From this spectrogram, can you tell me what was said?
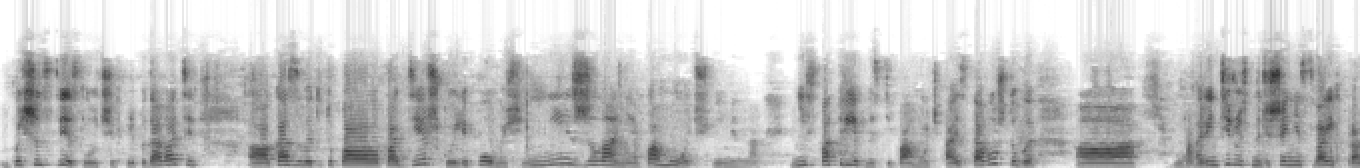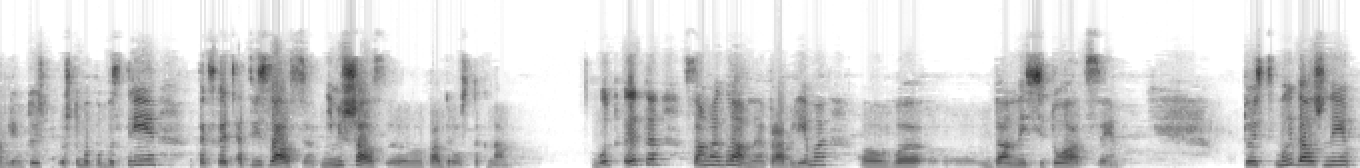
большинстве случаев преподаватель а, оказывает эту поддержку или помощь не из желания помочь именно, не из потребности помочь, а из того, чтобы а, ориентируясь на решение своих проблем, то есть чтобы побыстрее, так сказать, отвязался, не мешал э, подросток нам. Вот это самая главная проблема э, в данной ситуации. То есть мы должны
